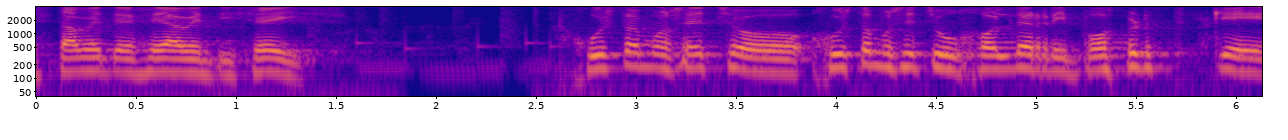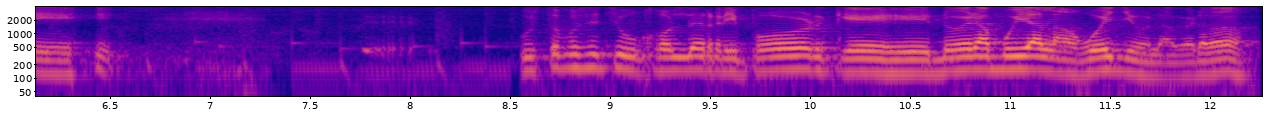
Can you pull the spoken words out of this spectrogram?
Esta BTC a 26. Justo hemos hecho. Justo hemos hecho un holder report que. Justo hemos hecho un holder report que no era muy halagüeño, la verdad.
